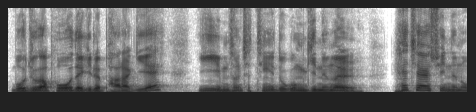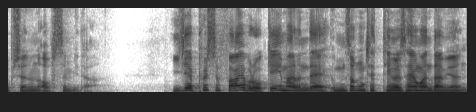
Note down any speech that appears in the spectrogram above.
모두가 보호되기를 바라기에 이 음성 채팅의 녹음 기능을 해제할 수 있는 옵션은 없습니다. 이제 플스5로 게임하는데 음성 채팅을 사용한다면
